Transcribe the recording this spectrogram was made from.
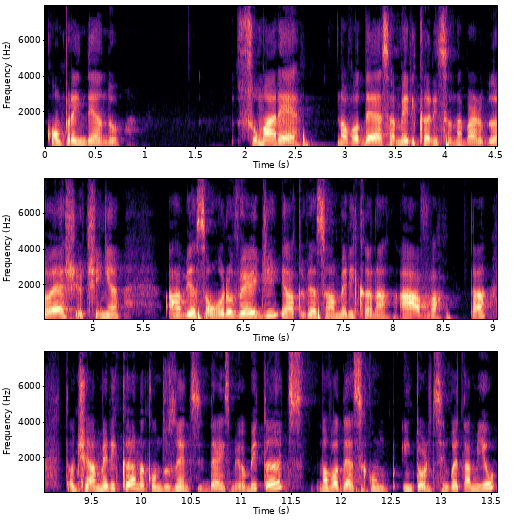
compreendendo Sumaré, Nova Odessa, Americana e Santa Bárbara do Oeste, eu tinha a aviação Ouro Verde e a autoaviação americana, a AVA, tá? Então tinha a americana com 210 mil habitantes, Nova Odessa com em torno de 50 mil,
